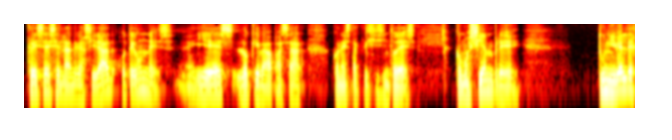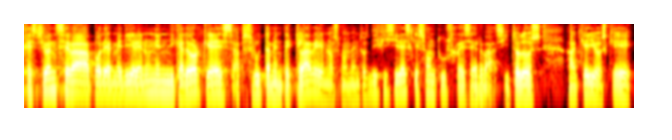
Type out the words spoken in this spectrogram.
creces en la adversidad o te hundes eh, y es lo que va a pasar con esta crisis. Entonces, como siempre, tu nivel de gestión se va a poder medir en un indicador que es absolutamente clave en los momentos difíciles, que son tus reservas y todos aquellos que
